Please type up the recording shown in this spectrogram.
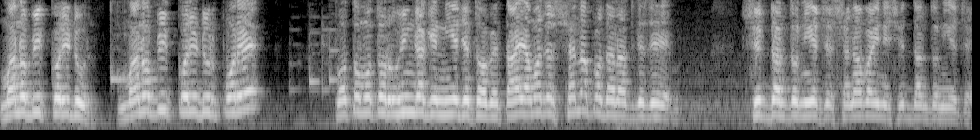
মানবিক করিডোর। মানবিক করিডোর পরে প্রথমত রোহিঙ্গাকে নিয়ে যেতে হবে। তাই আমাদের সেনা প্রধান আজকে যে সিদ্ধান্ত নিয়েছে, সেনাবাহিনী সিদ্ধান্ত নিয়েছে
